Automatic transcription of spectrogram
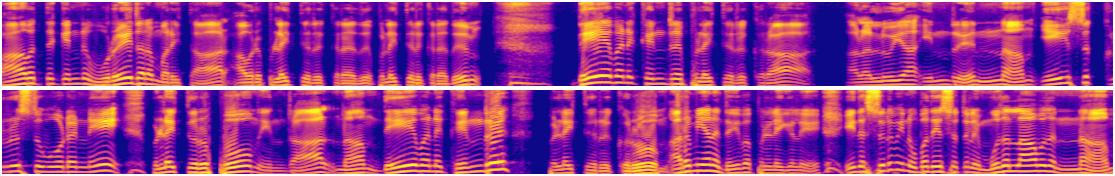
பாவத்துக்கென்று ஒரே தரம் மறித்தார் அவர் பிழைத்திருக்கிறது பிழைத்திருக்கிறது. தேவனுக்கென்று பிழைத்திருக்கிறார். அலல்லுயா இன்று நாம் இயேசு கிறிஸ்துவுடனே பிழைத்திருப்போம் என்றால் நாம் தேவனுக்கென்று பிழைத்திருக்கிறோம். அருமையான தெய்வ பிள்ளைகளே இந்த சிறுவின் உபதேசத்தில் முதலாவது நாம்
